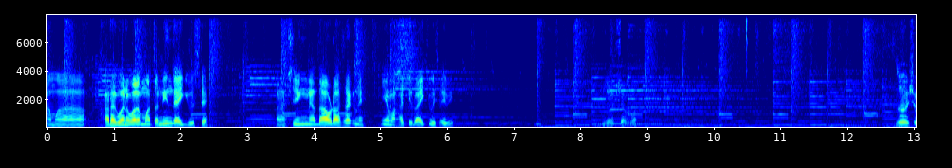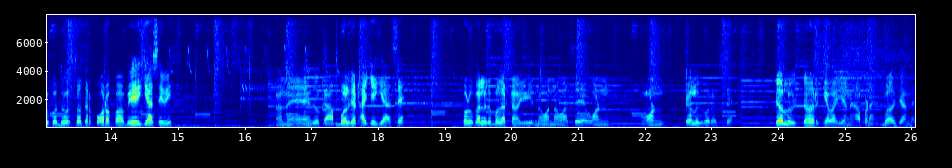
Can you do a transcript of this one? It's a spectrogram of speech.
આમાં ખડગવાના વાળામાં તો નીંદાઈ ગયું છે. પણ સિંગના દાવડા છે ને એમાં હાચીડું હાંક્યું છે એવી. જોઈ શકો. જોઈ શકો દોસ્તો, અત્યારે પોરો ખાવા બે ગયા છે એવી. અને જો કે આ બળજા ઠાકી ગયા છે થોડુંક હાલે તો બધા નવા નવા છે વન વન પહેલું જ વર્ષ છે. પહેલું ધર કહેવાય એને આપણે, બળજાને.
